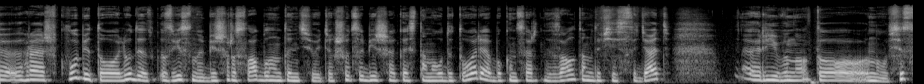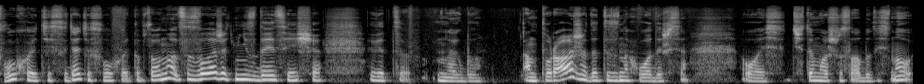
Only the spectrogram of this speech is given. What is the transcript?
граєш в клубі, то люди, звісно, більш розслаблено танцюють. Якщо це більше якась там аудиторія або концертний зал, там де всі сидять. Рівно, то ну, всі слухають і сидять і слухають. Тобто, ну, це залежить, мені здається, ще від ну, якби, антуража, де ти знаходишся. Ось, чи ти можеш розслабитись. Ну,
